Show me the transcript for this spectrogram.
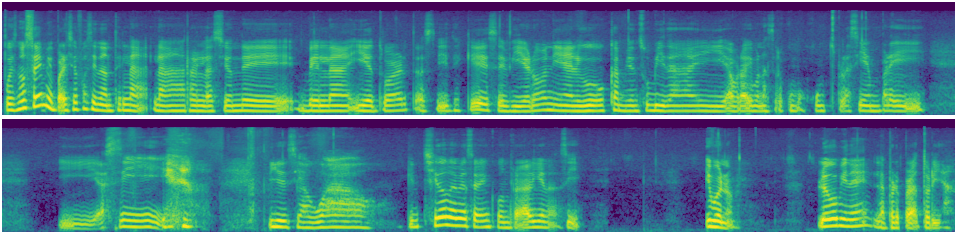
pues no sé, me parecía fascinante la, la, relación de Bella y Edward, así de que se vieron y algo cambió en su vida y ahora iban a estar como juntos para siempre y, y así. y yo decía, wow, qué chido debe ser encontrar a alguien así. Y bueno, luego viene la preparatoria.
